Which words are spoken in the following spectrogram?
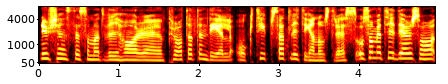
Nu känns det som att vi har eh, pratat en del och tipsat lite grann om stress. Och som jag tidigare sa,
